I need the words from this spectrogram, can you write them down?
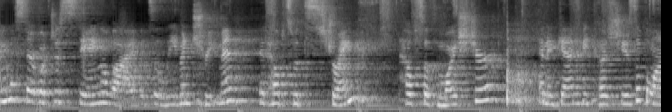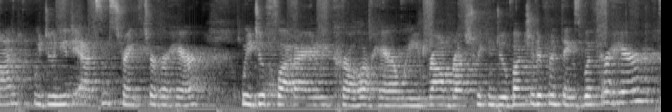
I'm gonna start with just staying alive. It's a leave-in treatment. It helps with strength, helps with moisture, and again, because she is a blonde, we do need to add some strength to her hair. We do flat iron, we curl her hair, we round brush, we can do a bunch of different things with her hair.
